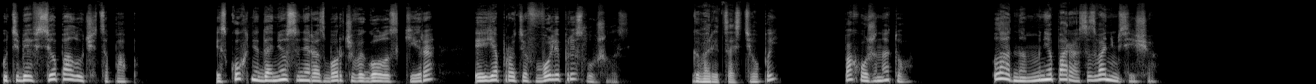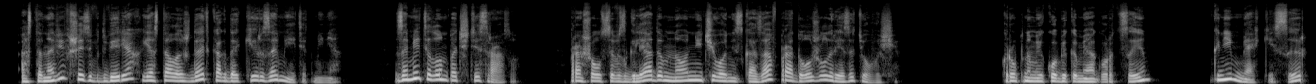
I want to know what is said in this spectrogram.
«У тебя все получится, пап». Из кухни донесся неразборчивый голос Кира, и я против воли прислушалась. Говорит со Стёпой? Похоже на то. «Ладно, мне пора, созвонимся еще. Остановившись в дверях, я стала ждать, когда Кир заметит меня. Заметил он почти сразу. Прошелся взглядом, но, ничего не сказав, продолжил резать овощи. Крупными кубиками огурцы, к ним мягкий сыр,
